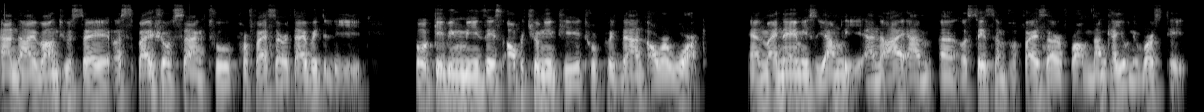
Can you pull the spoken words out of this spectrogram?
And I want to say a special thanks to Professor David Lee for giving me this opportunity to present our work. And my name is Yang Li, and I am an assistant professor from Nankai University.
